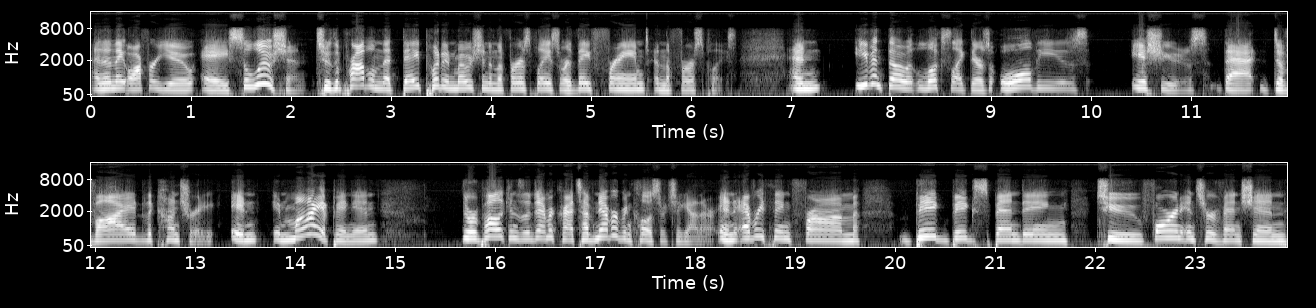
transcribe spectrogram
and then they offer you a solution to the problem that they put in motion in the first place or they framed in the first place and even though it looks like there's all these issues that divide the country in in my opinion the Republicans and the Democrats have never been closer together in everything from big, big spending to foreign intervention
